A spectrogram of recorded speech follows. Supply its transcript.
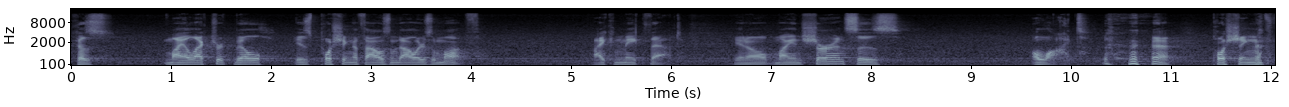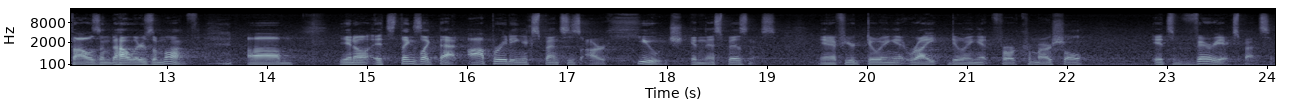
because my electric bill is pushing $1,000 a month. I can make that. You know, my insurance is a lot, pushing $1,000 a month. Um, you know, it's things like that. Operating expenses are huge in this business. And if you're doing it right, doing it for commercial, it's very expensive.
